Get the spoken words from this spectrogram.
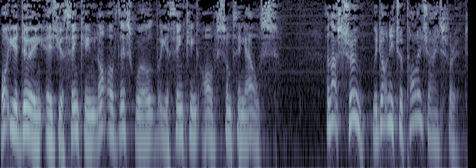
What you're doing is you're thinking not of this world, but you're thinking of something else. And that's true. We don't need to apologize for it.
